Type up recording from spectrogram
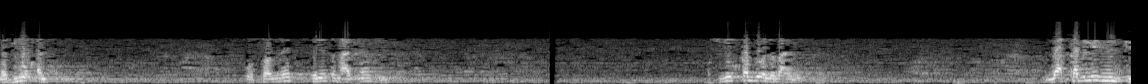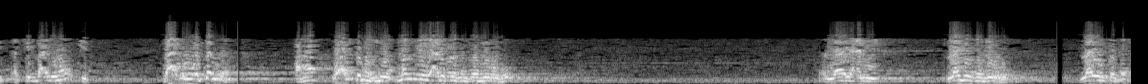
مسبوق أنت. وصليت صليت مع فيه السجود قبلي ولا بعدي لا قبلي ممكن لكن بعدي ممكن بعده هو سلم. أها؟ وأنت مزلوق من الذي يعرف أن تنتظره لا يعني لا ينتظره. لا ينتظر.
